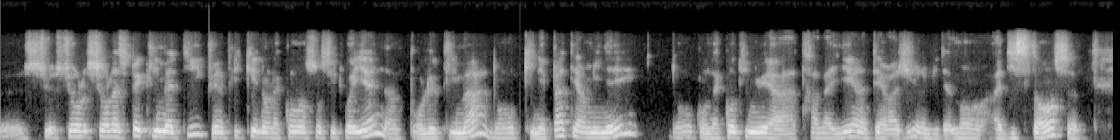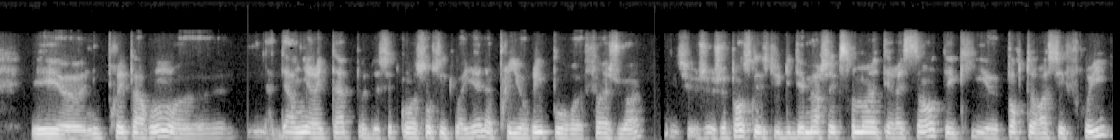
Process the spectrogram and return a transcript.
euh, sur, sur, l'aspect climatique, je suis impliqué dans la Convention citoyenne pour le climat, donc qui n'est pas terminée, donc on a continué à travailler, à interagir évidemment à distance. Et euh, nous préparons euh, la dernière étape de cette convention citoyenne, a priori pour euh, fin juin. Je, pense que c'est une démarche extrêmement intéressante et qui portera ses fruits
